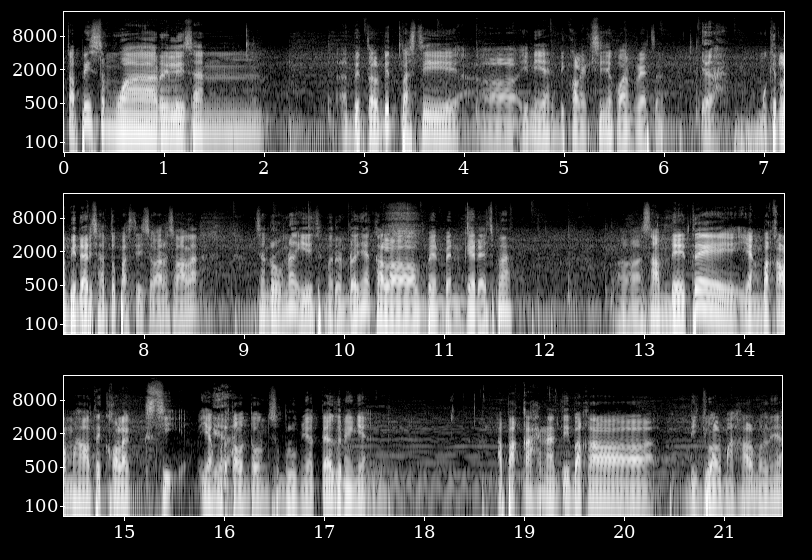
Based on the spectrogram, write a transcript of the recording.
Tapi semua rilisan uh, Battle Beat pasti uh, ini ya di koleksinya ku Andreas. ya Mungkin lebih dari satu pasti soalnya soalnya cenderungnya iya merendonya kalau band-band garage mah uh, someday teh yang bakal mahal teh koleksi yang Iya. bertahun-tahun sebelumnya teh genenya. Apakah nanti bakal dijual mahal mulanya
